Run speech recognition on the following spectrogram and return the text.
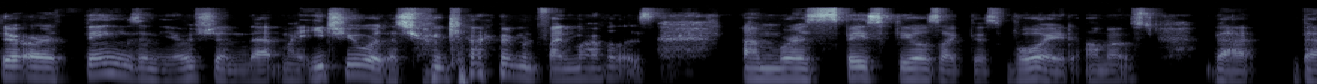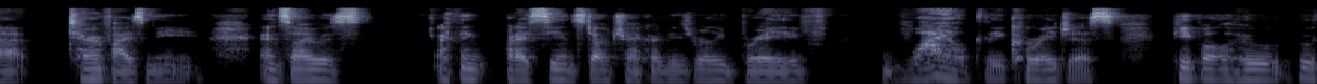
there are things in the ocean that might eat you or that you encounter and would find marvelous, um, whereas space feels like this void almost that that terrifies me. And so I was, I think what I see in Star Trek are these really brave wildly courageous people who who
